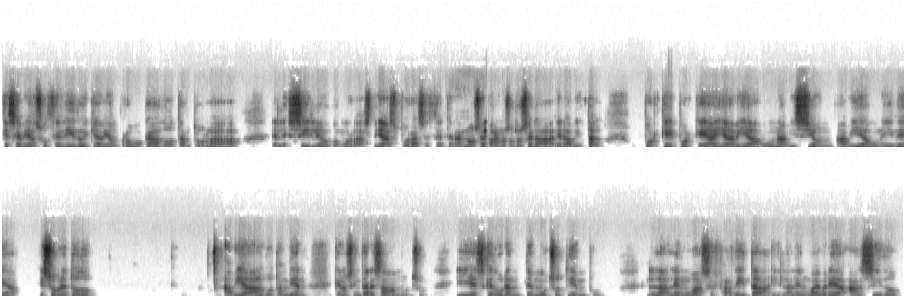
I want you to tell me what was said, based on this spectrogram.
que se habían sucedido y que habían provocado tanto la, el exilio como las diásporas, etcétera. ¿no? O sea, para nosotros era, era vital. ¿Por qué? Porque ahí había una visión, había una idea y sobre todo había algo también que nos interesaba mucho y es que durante mucho tiempo la lengua sefardita y la lengua hebrea han sido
